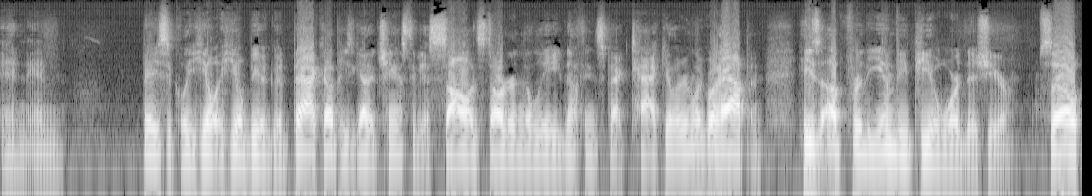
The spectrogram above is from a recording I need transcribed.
and and basically he'll he'll be a good backup. He's got a chance to be a solid starter in the league. Nothing spectacular. And look what happened. He's up for the MVP award this year. So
